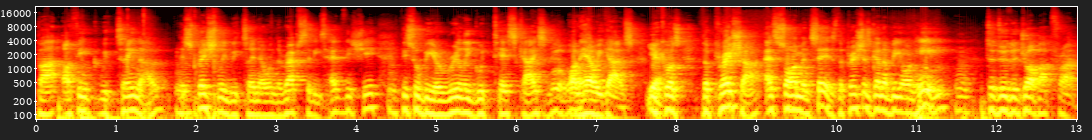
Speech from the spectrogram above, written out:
But I think with Tino, mm. especially with Tino and the raps that he's had this year, mm. this will be a really good test case on how he goes. Yeah. Because the pressure, as Simon says, the pressure's going to be on him mm. to do the job up front.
